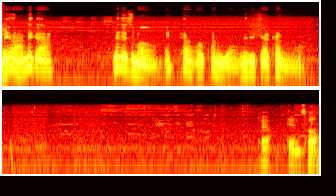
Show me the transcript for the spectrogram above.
没有啊，那个啊，那个什么，哎，抗哦抗氧，那是加抗扰。对啊，点错。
